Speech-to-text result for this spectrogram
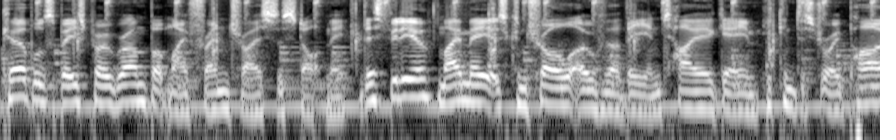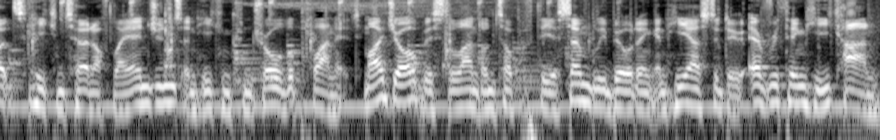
Kerbal Space Program, but my friend tries to stop me. This video, my mate has control over the entire game. He can destroy parts, he can turn off my engines, and he can control the planet. My job is to land on top of the assembly building, and he has to do everything he can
